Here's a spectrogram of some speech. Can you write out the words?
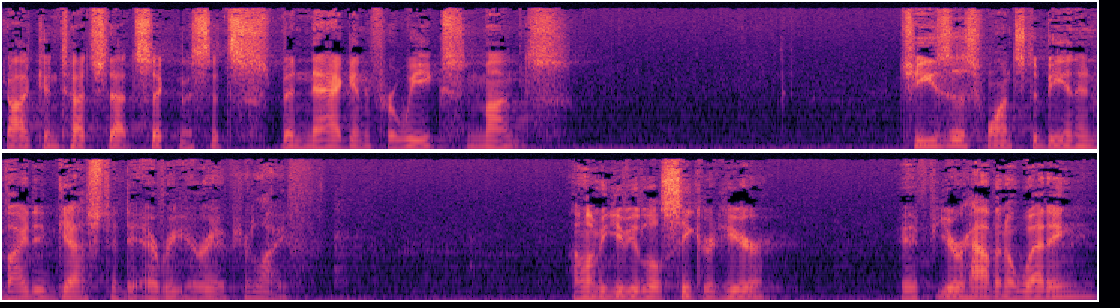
God can touch that sickness that's been nagging for weeks and months. Jesus wants to be an invited guest into every area of your life. Now, let me give you a little secret here. If you're having a wedding,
